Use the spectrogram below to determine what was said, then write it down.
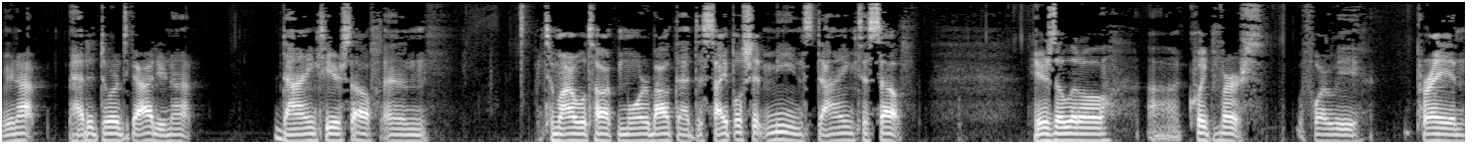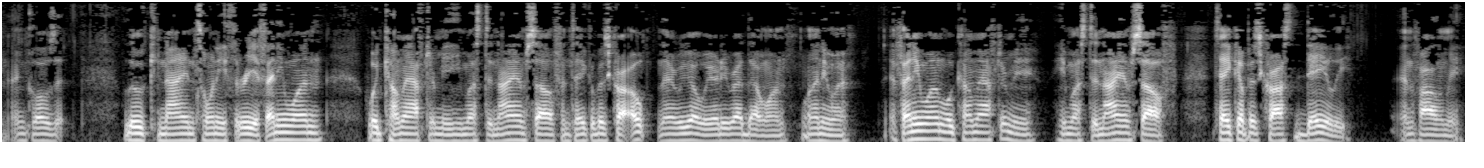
you're not headed towards God. You're not dying to yourself. And tomorrow we'll talk more about that. Discipleship means dying to self. Here's a little uh, quick verse before we pray and, and close it. Luke 9:23 If anyone would come after me, he must deny himself and take up his cross. Oh, there we go. We already read that one. Well, anyway, if anyone will come after me, he must deny himself, take up his cross daily, and follow me.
